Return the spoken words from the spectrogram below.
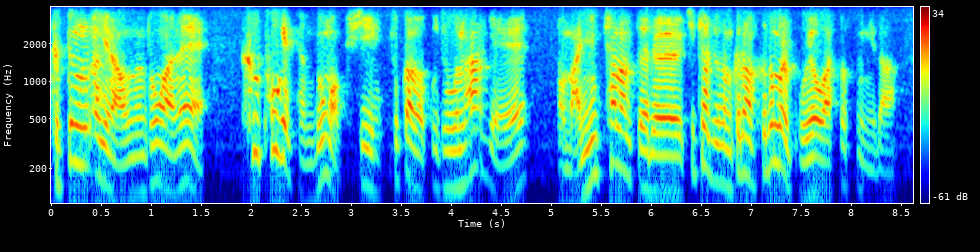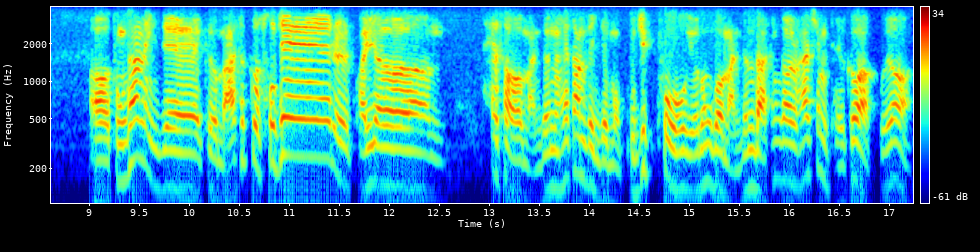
급등락이 나오는 동안에 큰 폭의 변동 없이 주가가 꾸준하게 16,000원대를 지켜주는 그런 흐름을 보여왔었습니다. 어, 동사는 이제 그 마스크 소재를 관련해서 만드는 회사인데 이제 뭐 부직포 이런 거 만든다 생각을 하시면 될 것 같고요.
